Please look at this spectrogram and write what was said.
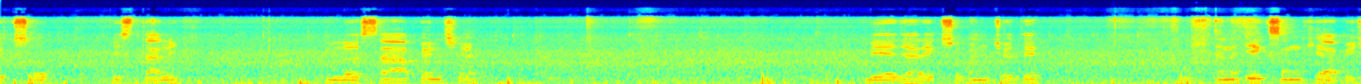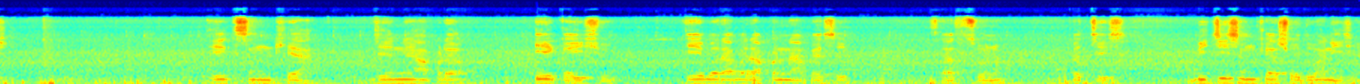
એકસો પિસ્તાલીસ. લસા આપેલ છે. બે હજાર એકસો પંચોતેર. અને એક સંખ્યા આપી છે. એક સંખ્યા જેને આપણે એ કહીશું. એ બરાબર આપણને આપે છે સાતસો ને પચીસ. બીજી સંખ્યા શોધવાની છે.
